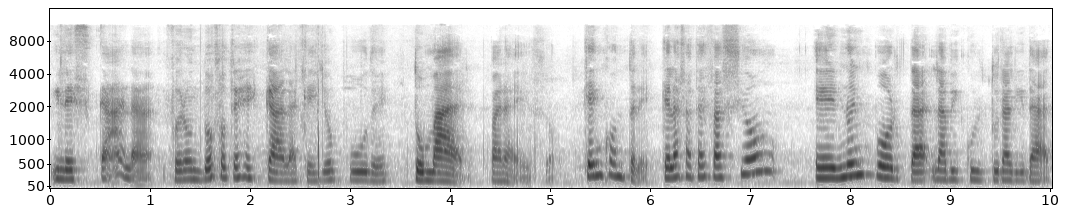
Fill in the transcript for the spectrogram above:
Y la escala, fueron dos o tres escalas que yo pude tomar para eso. ¿Qué encontré? Que la satisfacción eh, no importa la biculturalidad.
